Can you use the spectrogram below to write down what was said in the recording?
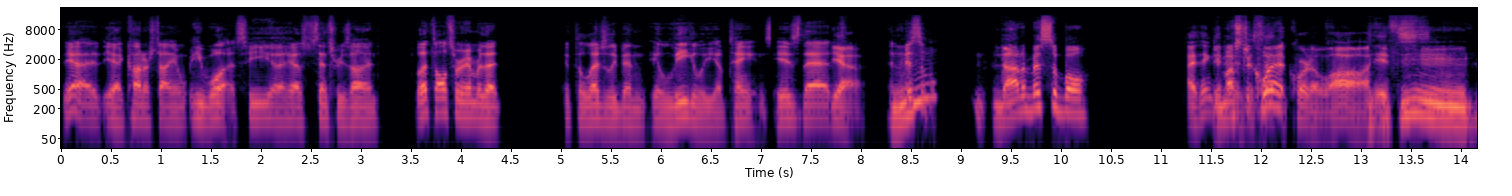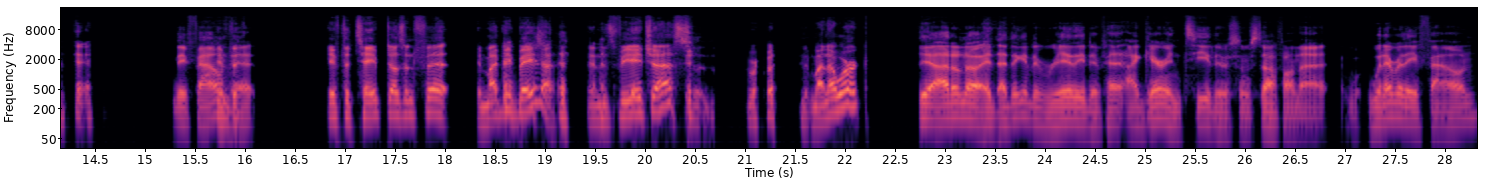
Yeah, yeah. Connor Stallion, he was. He uh, has since resigned. Let's also remember that it's allegedly been illegally obtained. Is that yeah, admissible? Not admissible. I think He it must is. have It's the quit. court of law. It's Hmm. they found the- it. If the tape doesn't fit, it might be beta and it's VHS. it might not work. Yeah, I don't know. I, I think it really depends. I guarantee there's some stuff on that. Whatever they found,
